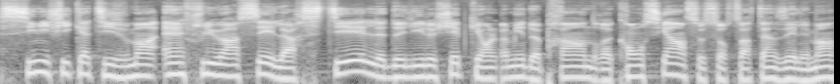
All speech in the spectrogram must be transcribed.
significativement influencé leur style de leadership, qui ont permis de prendre conscience sur certains éléments.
